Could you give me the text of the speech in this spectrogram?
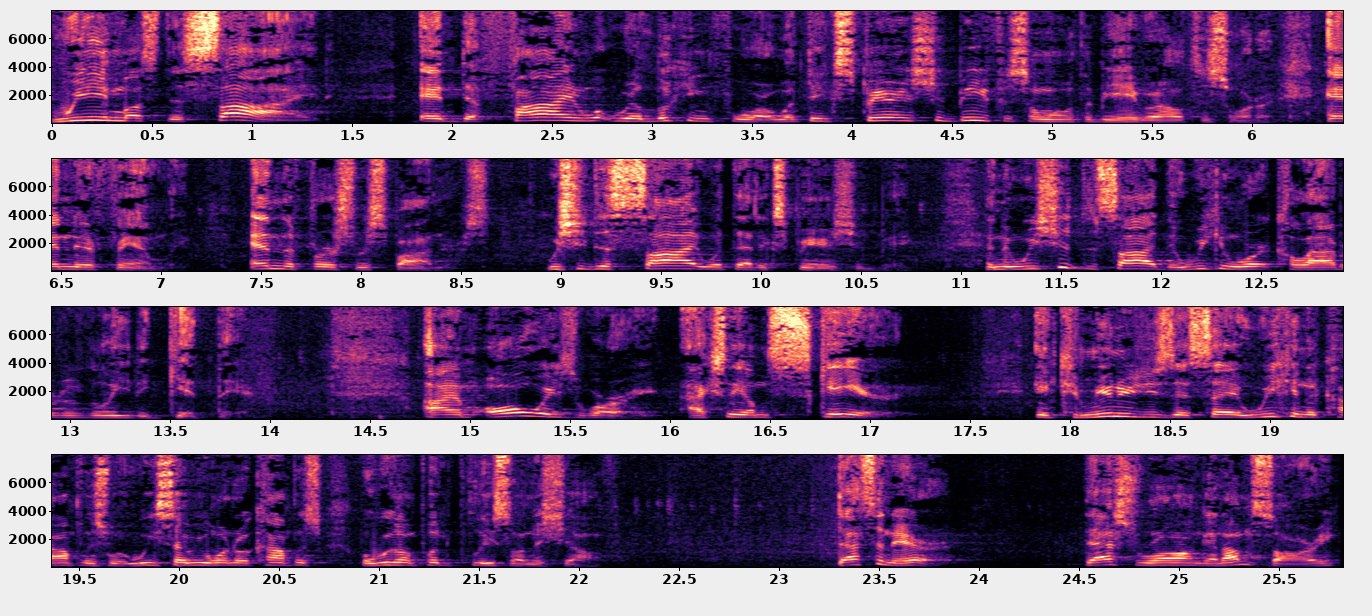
We must decide and define what we're looking for, what the experience should be for someone with a behavioral health disorder and their family and the first responders. We should decide what that experience should be. And then we should decide that we can work collaboratively to get there. I am always worried, actually, I'm scared in communities that say we can accomplish what we say we want to accomplish, but we're going to put the police on the shelf. That's an error. That's wrong, and I'm sorry.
